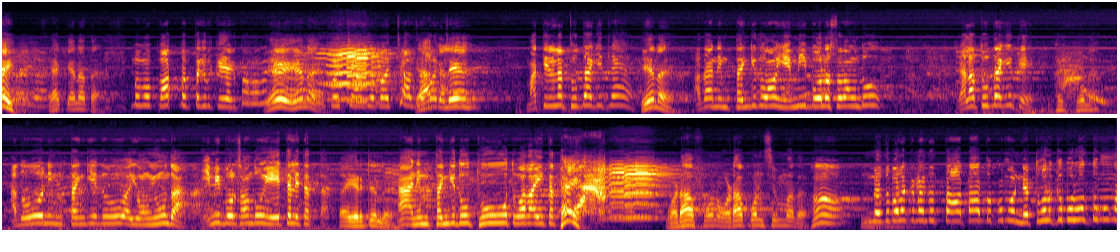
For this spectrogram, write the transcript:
ಏಯ್ ಯಾಕೇನತ ಮಮ್ಮ ಪತ್ತ ತೆಗೆದು ಕೈ ಹಾಕ್ತಾರ ಏ ಏನ? ಯಾಕಲೆ? ಮತ್ತಿನೆಲ್ಲ ತುದ್ದಾಗಿತ್ತೆ ಏನ? ಅದ ನಿಮ್ ತಂಗಿದು ಎಮ್ಮಿ ಬೋಲಸ್ತದ ಒಂದು ಎಲ್ಲ ತುದ್ದಾಗೈತಿ? ಏನ? ಅದು ನಿಮ್ ತಂಗಿದು ಅಯ್ಯೋ ಇವಂದ ಎಮ್ಮಿ ಬೋಲ್ಸೊಂದು ಏರ್ಟೆಲ್ ಐತತ್ತ ಏರ್ಟೆಲ್ ಹಾ ನಿಮ್ ತಂಗಿದು ತೂತ್ ವದ ಐತತ್ತ ವಡಾಫೋನ್ ವಡಾ ಫೋನ್ ವಡಾ ಫೋನ್ ಸಿಮ್ ಅದ. ಹಾ ನದ ಬಲಕ ನಂದು ತಾತ ದುಕಮ ನೆಟ್ವರ್ಕ್ ಬರುವಂತ ಮಮ್ಮ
